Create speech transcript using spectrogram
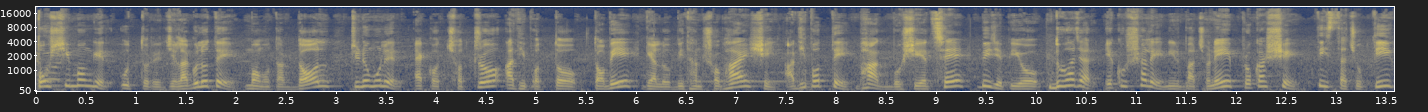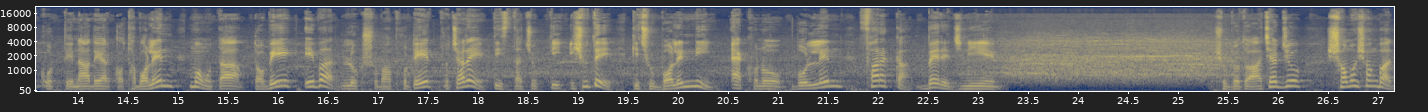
পশ্চিমবঙ্গের উত্তরের জেলাগুলোতে মমতার দল, তৃণমূলের একচ্ছত্র আধিপত্য। তবে গেল বিধানসভায় সেই আধিপত্যে ভাগ বসিয়েছে বিজেপিও। দু হাজার একুশ সালে নির্বাচনে প্রকাশ্যে তিস্তা চুক্তি করতে না দেওয়ার কথা বলেন মমতা। তবে এবার লোকসভা ভোটের প্রচারে তিস্তা চুক্তি ইস্যুতে কিছু বলেননি এখনও, বললেন ফারাক্কা ব্যারেজ নিয়ে। সুব্রত আচার্য সময় সংবাদ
